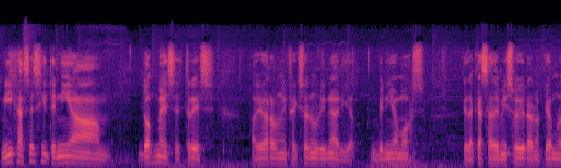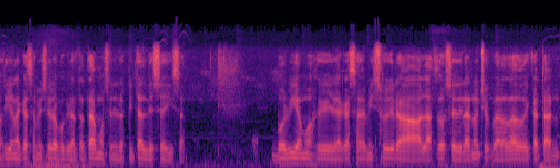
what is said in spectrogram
Mi hija Ceci tenía mm, dos meses, tres. Había agarrado una infección urinaria. Veníamos de la casa de mi suegra, nos quedamos unos días en la casa de mi suegra porque la tratábamos en el hospital de Ceiza. Volvíamos de la casa de mi suegra a las 12 de la noche para el lado de Catán.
